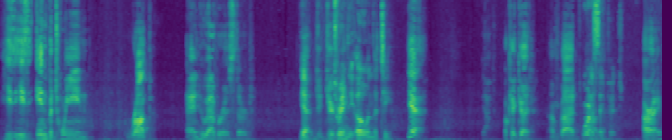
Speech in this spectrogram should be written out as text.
He's he's in between Rupp and whoever is third. Yeah, do you between the O and the T. Yeah. Yeah. Okay, good. I'm glad. We're on the same page. All right.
